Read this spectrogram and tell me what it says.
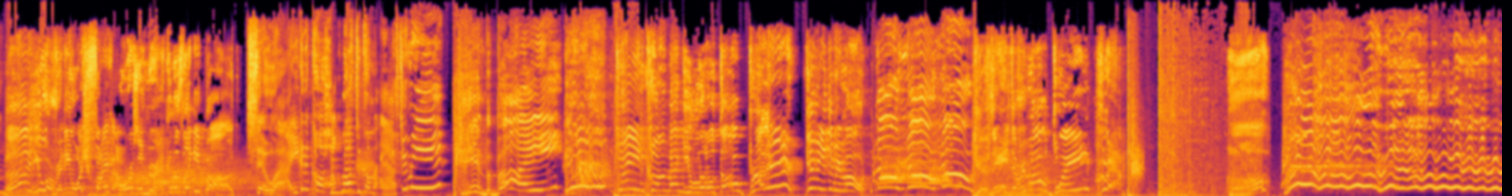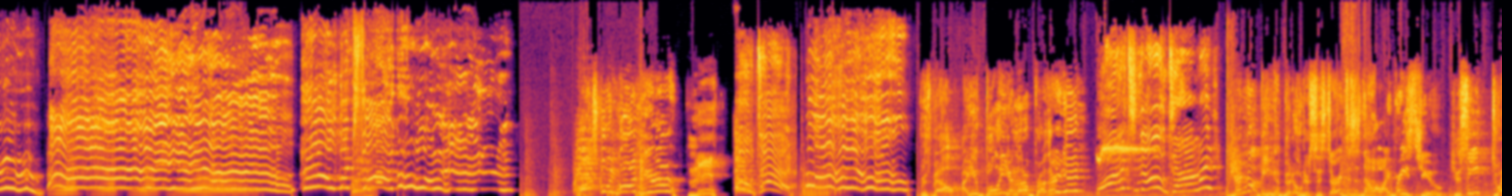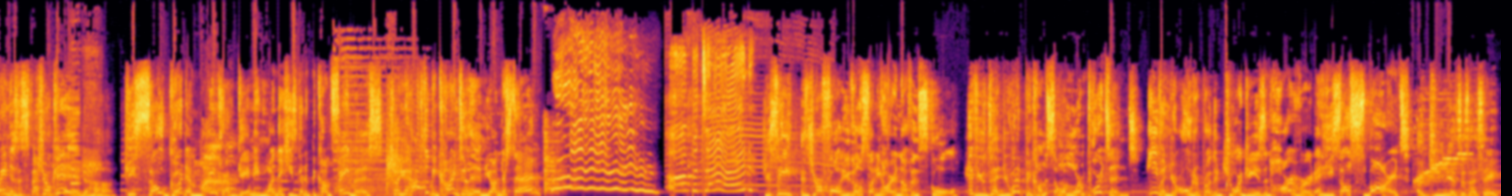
Uh, you already watched five hours of Miraculous Ladybug! So, uh, are you gonna call Hawkmoth to come after me? Bye-bye! Dwayne, come back, you little double brother! Give me the remote! No, no, no! Give me the remote, Dwayne! Crap! Huh? Ruthbell, are you bullying your little brother again? What? No, Dad! You're not being a good older sister. This is not how I raised you. You see, Dwayne is a special kid. He's so good at Minecraft gaming, one day he's gonna become famous. So you have to be kind to him, you understand? Uh, but Dad! You see, it's your fault you don't study hard enough in school. If you did, you would have become someone more important. Even your older brother Georgie is in Harvard and he's so smart. A genius, as I say.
